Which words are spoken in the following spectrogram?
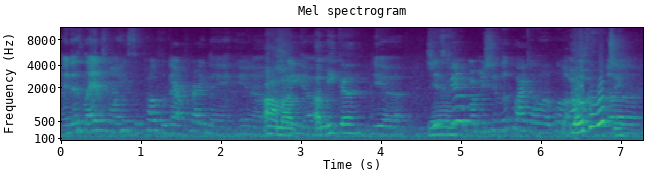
And this latest one, he supposedly got pregnant. You know. Um, she, uh, uh, Ammika. Yeah. She's Yeah. cute. I mean, she looked like a little. Little Karrueche. Uh,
